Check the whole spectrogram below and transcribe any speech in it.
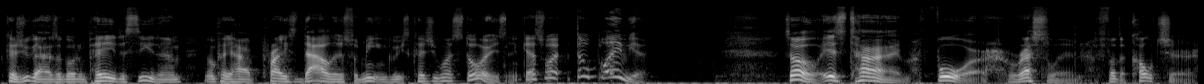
because you guys are going to pay to see them. You're going to pay high price dollars for meet and greets because you want stories. And guess what? Don't blame you. So it's time for wrestling for the culture.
